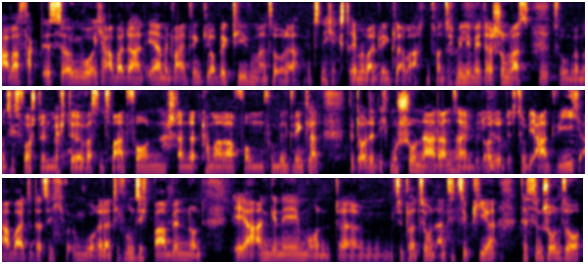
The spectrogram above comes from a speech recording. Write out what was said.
Aber Fakt ist irgendwo, ich arbeite halt eher mit Weitwinkelobjektiven, also oder jetzt nicht extreme Weitwinkel, aber 28 Millimeter schon was. So, wenn man sich's vorstellen möchte, was ein Smartphone, Standardkamera vom, vom Bildwinkel hat, bedeutet, ich muss schon nah dran sein. Bedeutet, ist so die Art, wie ich arbeite, dass ich irgendwo relativ unsichtbar bin und eher angenehm und ähm, Situationen antizipiere. Das sind schon so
